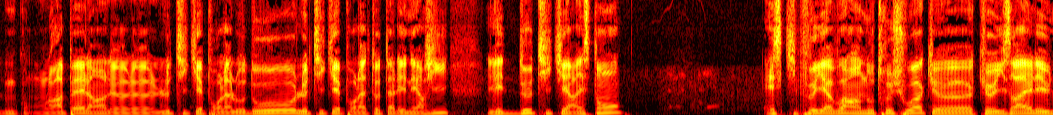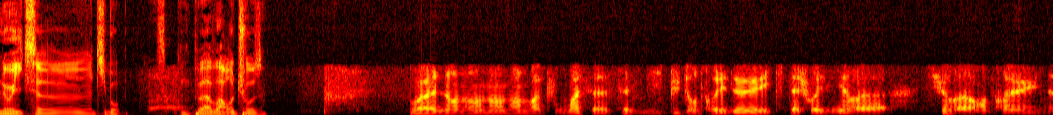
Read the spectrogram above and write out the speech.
donc on le rappelle, hein, le, ticket pour la Lodo, le ticket pour la Total Energy, les deux tickets restants. Est-ce qu'il peut y avoir un autre choix que, que Israël et Uno X, Thibaut? On peut avoir autre chose? Ouais, non, non, non, non. Moi, pour moi, ça, se dispute entre les deux et quitte à choisir euh, sur euh, entre une,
